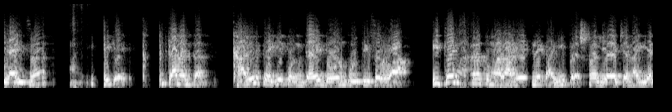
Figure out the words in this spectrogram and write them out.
लिहायचं आहे. ठीक आहे? त्यानंतर खालीलपैकी कोणत्याही दोन कृती सोडवा. इथे मात्र तुम्हाला ह्यातले काही प्रश्न लिहायचे नाहीयेत.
